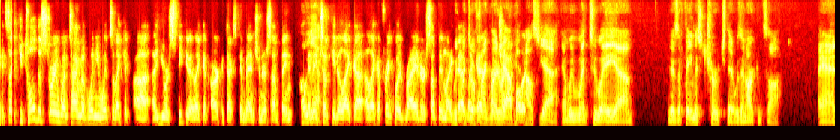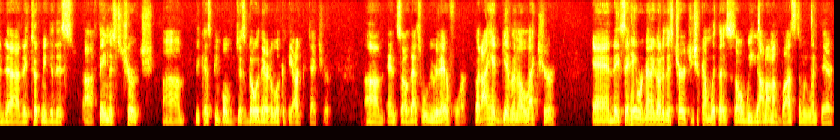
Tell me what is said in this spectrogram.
it's like you told the story one time of when you went to like an uh, you were speaking at like an architects convention or something, oh, and yeah. they took you to like a like a Frank Lloyd Wright or something like we that, went like to a Frank Lloyd Wright house, yeah, and we went to a um, there's a famous church there. It was in Arkansas, and uh, they took me to this uh, famous church um, because people just go there to look at the architecture, um, and so that's what we were there for. But I had given a lecture and they said, Hey, we're going to go to this church. You should come with us. So we got on a bus and we went there.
